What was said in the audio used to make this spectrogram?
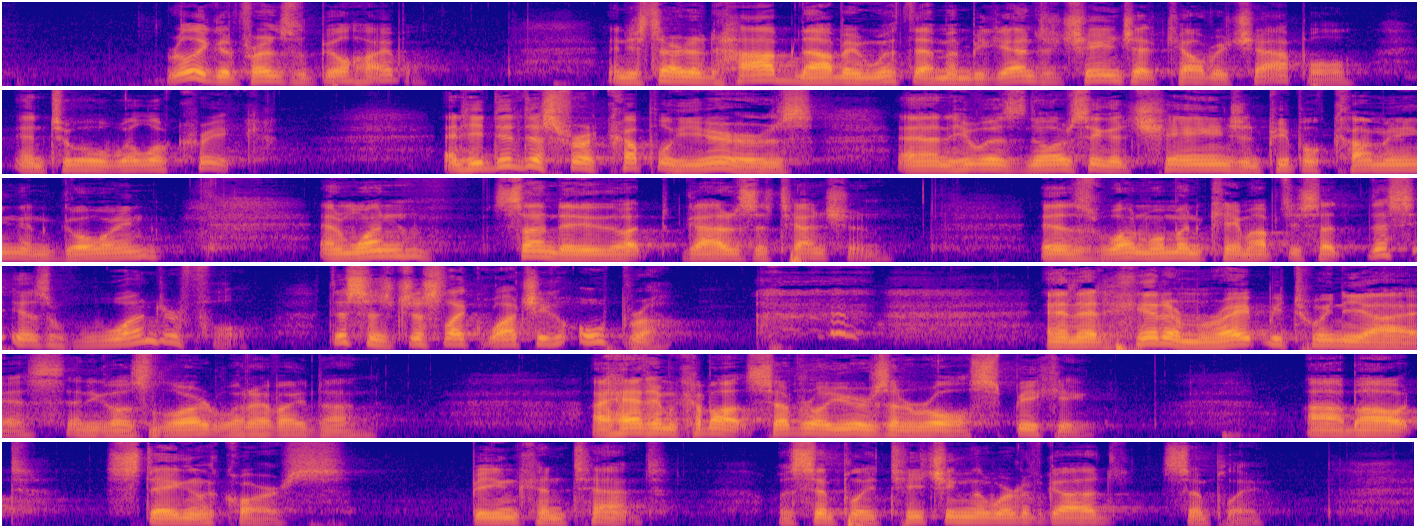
really good friends with Bill Hybels. And he started hobnobbing with them and began to change that Calvary Chapel into a Willow Creek. And he did this for a couple years, and he was noticing a change in people coming and going. And one Sunday, what got his attention is one woman came up to said, This is wonderful. This is just like watching Oprah. and it hit him right between the eyes. And he goes, Lord, what have I done? I had him come out several years in a row speaking about staying the course, being content with simply teaching the Word of God simply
